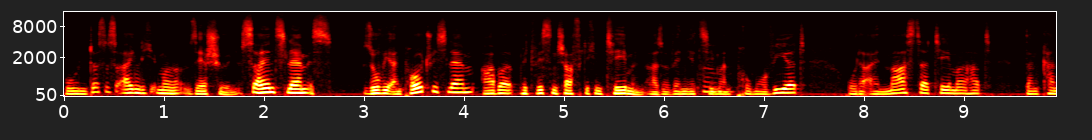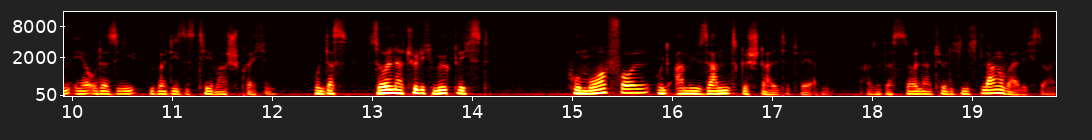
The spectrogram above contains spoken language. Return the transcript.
Und das ist eigentlich immer sehr schön. Science Slam ist so wie ein Poetry Slam, aber mit wissenschaftlichen Themen. Also wenn jetzt Mhm. jemand promoviert oder ein Masterthema hat, dann kann er oder sie über dieses Thema sprechen. Und das soll natürlich möglichst humorvoll und amüsant gestaltet werden. Also das soll natürlich nicht langweilig sein.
